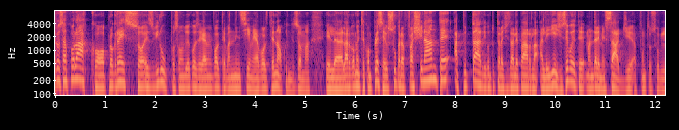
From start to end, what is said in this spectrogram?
Rosa Polacco, progresso e sviluppo sono due cose che a volte vanno insieme e a volte no, quindi insomma il, l'argomento è complesso e super affascinante. A più tardi con tutta la città le parla alle 10. Se volete mandare messaggi appunto sul,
